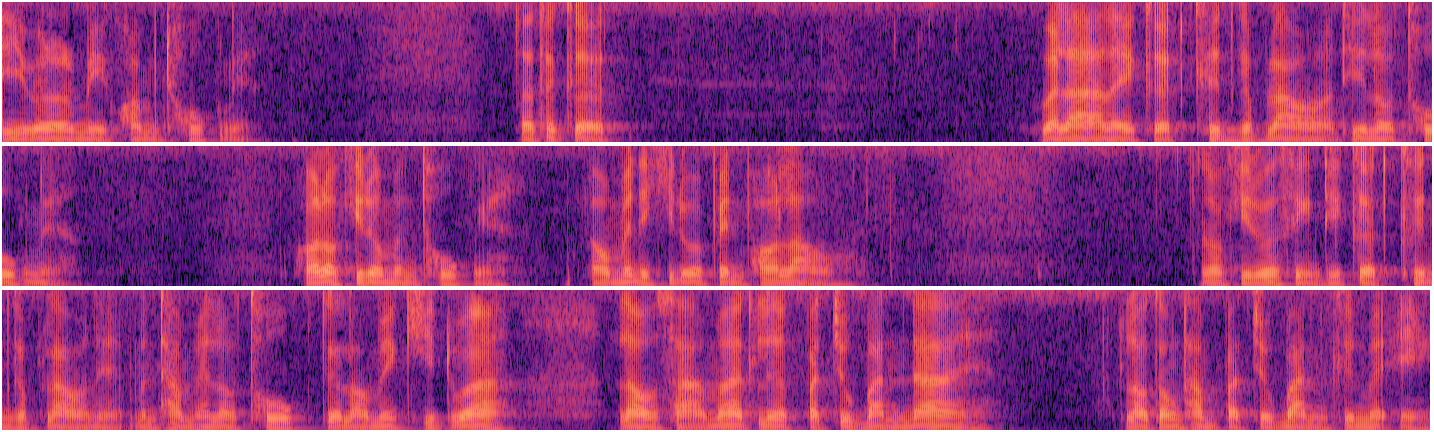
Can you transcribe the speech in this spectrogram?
ดีๆเวลาเรามีความทุกข์เนี่ยแล้วถ้าเกิด เวลาอะไรเกิดขึ้นกับเราที่เราทุกข์เนี่ยพอเราคิดว่ามันทุกข์ไงเราไม่ได้คิดว่าเป็นเพราะเรา เราคิดว่าสิ่งที่เกิดขึ้นกับเราเนี่ย มันทำให้เราทุกข์แต่เราไม่คิดว่าเราสามารถเลือกปัจจุบันได้ เราต้องทำปัจจุบันขึ้นมาเอง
